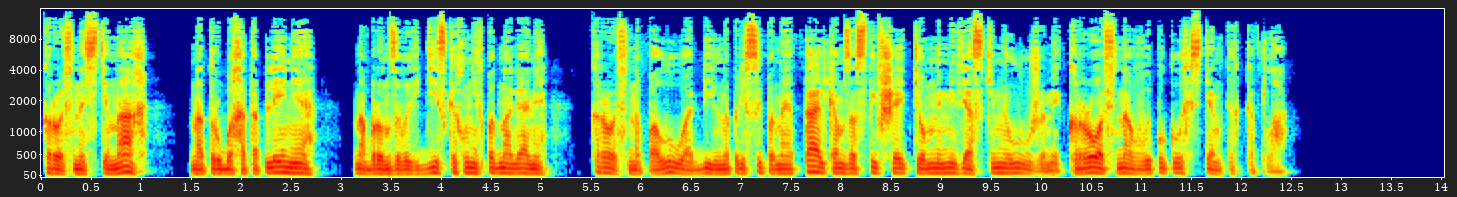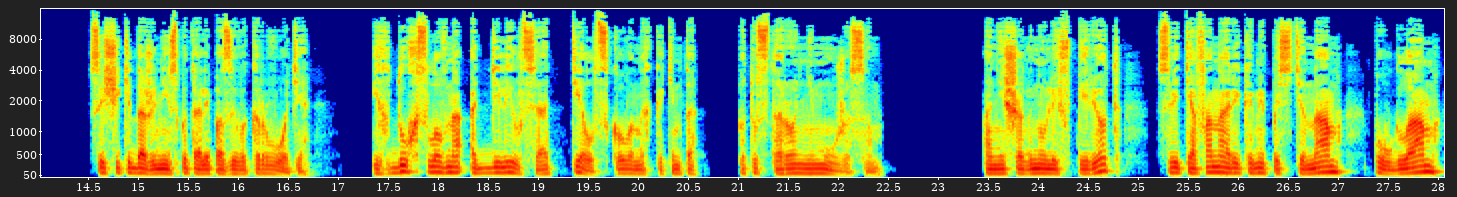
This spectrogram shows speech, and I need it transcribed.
Кровь на стенах, на трубах отопления, на бронзовых дисках у них под ногами — Кровь на полу, обильно присыпанная тальком, застывшая темными вязкими лужами. Кровь на выпуклых стенках котла. Сыщики даже не испытали позыва к рвоте. Их дух словно отделился от тел, скованных каким-то потусторонним ужасом. Они шагнули вперед, светя фонариками по стенам, по углам.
